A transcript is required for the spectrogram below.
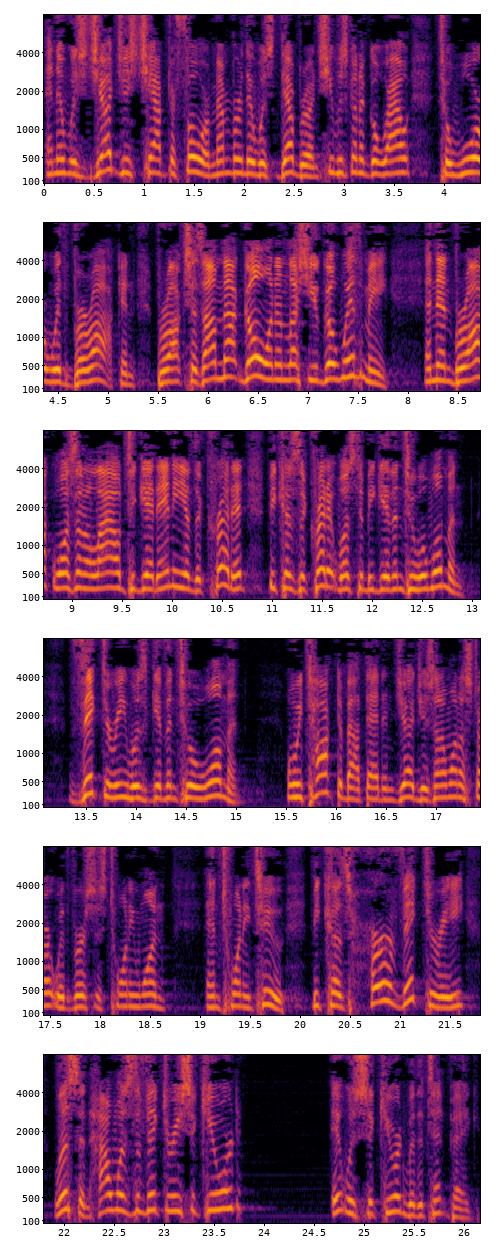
And it was Judges chapter 4. Remember, there was Deborah, and she was going to go out to war with Barak. And Barak says, I'm not going unless you go with me. And then Barak wasn't allowed to get any of the credit because the credit was to be given to a woman. Victory was given to a woman. Well, we talked about that in Judges, and I want to start with verses 21 and 22 because her victory, listen, how was the victory secured? It was secured with a tent peg.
